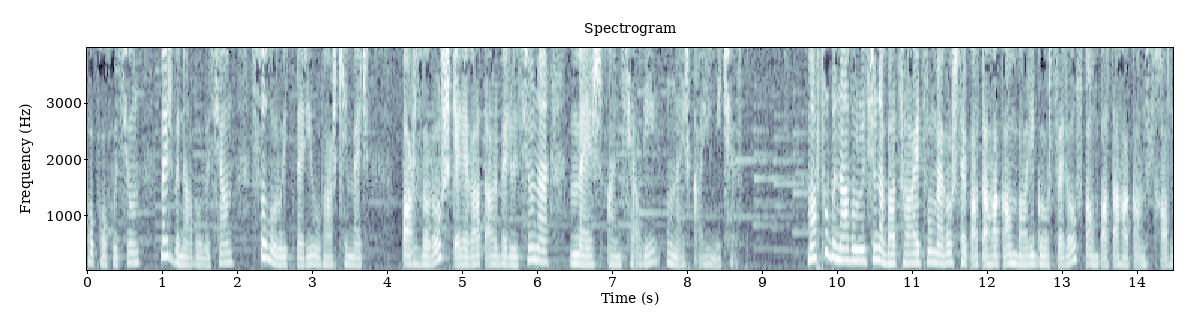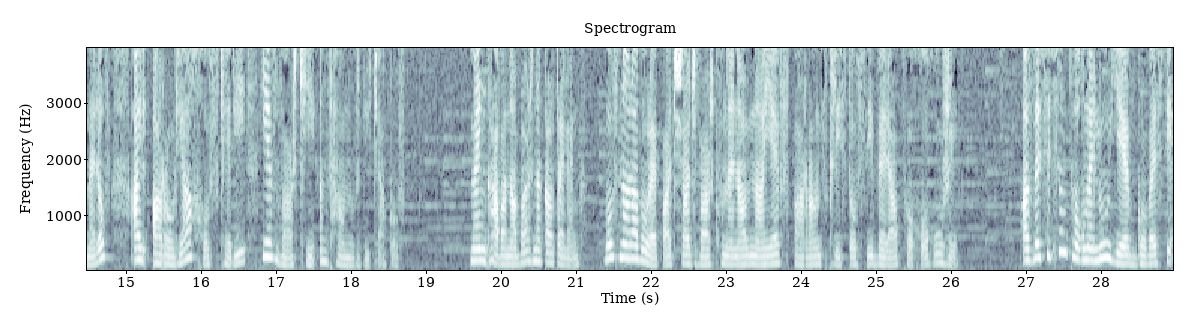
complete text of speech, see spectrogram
փոփոխություն մեր բնավորության, սովորույթների ու վարքի մեջ, parzorosh կերևա տարբերությունը մեր անցյալի ու ներկայի միջև։ Մարդու բնավորությունը բացահայտվում է ոչ թե պատահական բարի գործերով կամ պատահական սխալներով, այլ առօրյա խոսքերի եւ վարքի ընդհանուր վիճակով։ Մենք հավանաբար նկատել ենք, որ հնարավոր է պատշաճ վարք ունենալ նաև առանց Քրիստոսի վերափոխող ուժի։ Ազդեցություն թողնելու եւ գովեստի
